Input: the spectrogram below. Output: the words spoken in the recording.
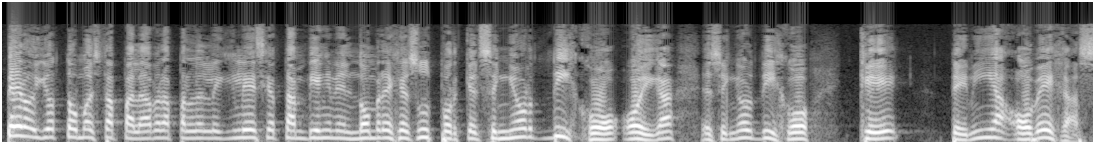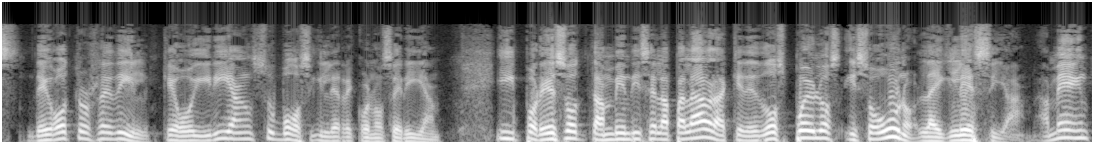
Pero yo tomo esta palabra para la iglesia también en el nombre de Jesús porque el Señor dijo, oiga, el Señor dijo que tenía ovejas de otro redil que oirían su voz y le reconocerían. Y por eso también dice la palabra que de dos pueblos hizo uno, la iglesia. Amén.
